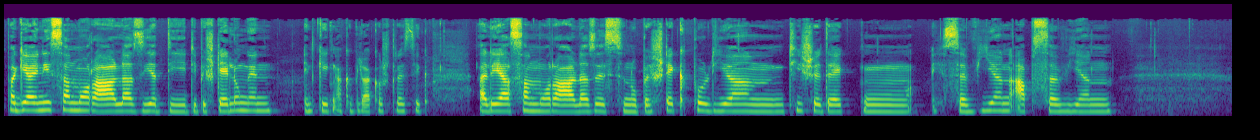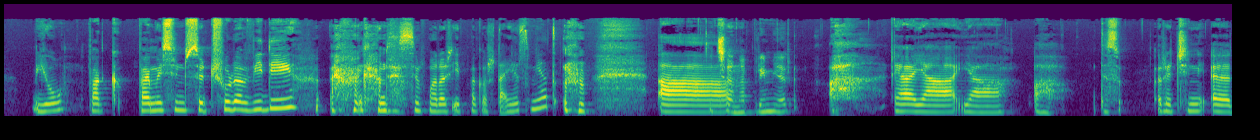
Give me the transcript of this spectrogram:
pa ja nisam morala sie die, die Bestellungen entgegen jako stressig. Ali ja sam morala se nur Besteck polieren, Tische decken, servieren, abservieren. Jo, pak, pa mislim se čuda vidi, kada se moraš ipak oštaje smjet. A, Ča, na primjer? ja, ja, ja, oh, das reči, äh,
